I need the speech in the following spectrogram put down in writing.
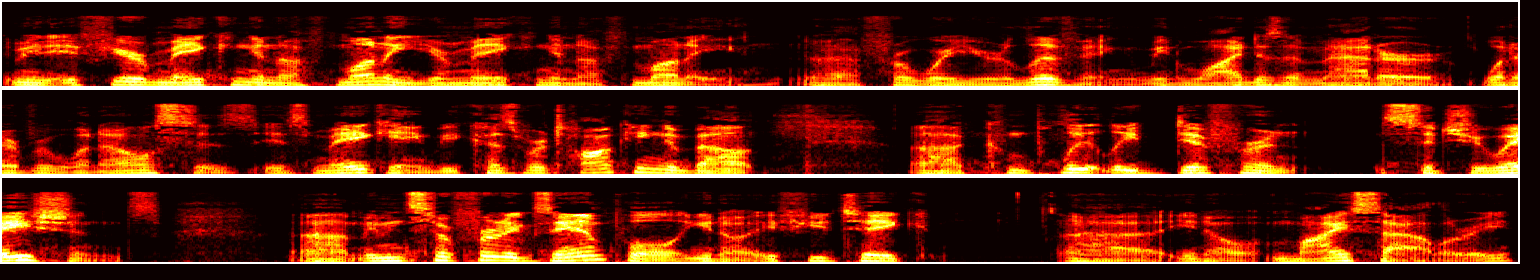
I mean, if you're making enough money, you're making enough money uh, for where you're living. I mean, why does it matter what everyone else is is making? Because we're talking about uh, completely different situations. Um, I mean, so for example, you know, if you take uh, you know my salary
